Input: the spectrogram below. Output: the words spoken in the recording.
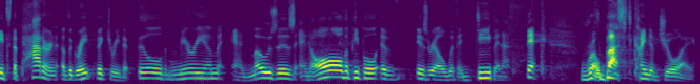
It's the pattern of the great victory that filled Miriam and Moses and all the people of Israel with a deep and a thick, robust kind of joy.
